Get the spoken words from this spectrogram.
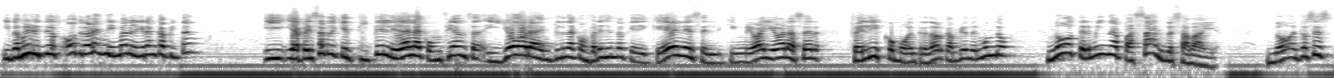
Y en 2022 otra vez Neymar el gran capitán. Y, a pesar de que Tite le da la confianza y llora en plena conferencia diciendo que, que, él es el quien me va a llevar a ser feliz como entrenador campeón del mundo, no termina pasando esa valla. ¿no? Entonces,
